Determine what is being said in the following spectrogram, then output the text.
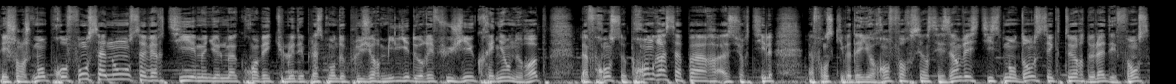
Des changements profonds s'annoncent, avertit Emmanuel Macron avec le déplacement de plusieurs milliers de réfugiés ukrainiens en Europe. La France prendra sa part, assure-t-il. La France qui va d'ailleurs renforcer ses investissements dans le secteur de la défense.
